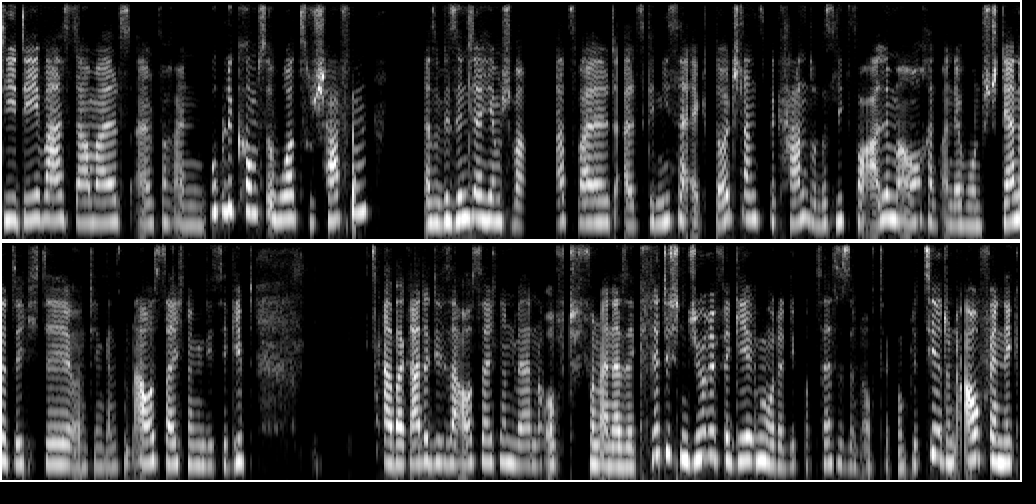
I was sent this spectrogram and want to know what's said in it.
Die Idee war es damals, einfach einen Publikums-Award zu schaffen also wir sind ja hier im Schwarzwald als Genießereck Deutschlands bekannt und das liegt vor allem auch an, der hohen Sternedichte und den ganzen Auszeichnungen, die es hier gibt. Aber gerade diese Auszeichnungen werden oft von einer sehr kritischen Jury vergeben oder die Prozesse sind oft sehr kompliziert und aufwendig.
